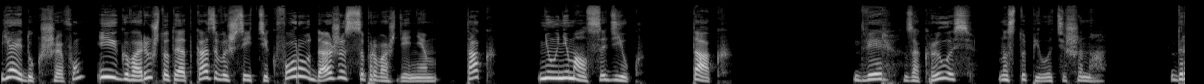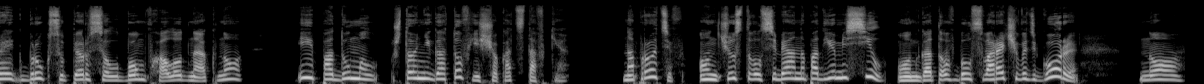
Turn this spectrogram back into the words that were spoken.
я иду к шефу и говорю, что ты отказываешься идти к Фору даже с сопровождением. Так?» Не унимался Дюк. «Так». Дверь закрылась, наступила тишина. Дрейк Брукс уперся лбом в холодное окно и подумал, что не готов еще к отставке. Напротив, он чувствовал себя на подъеме сил, он готов был сворачивать горы, но...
